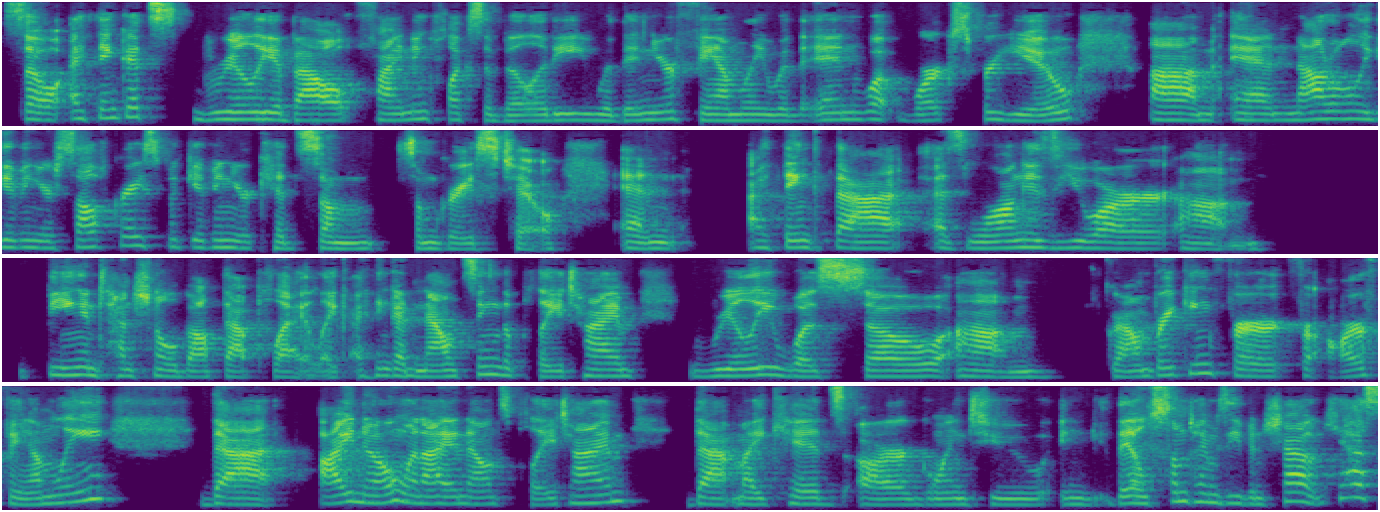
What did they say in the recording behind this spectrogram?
So I think it's really about finding flexibility within your family, within what works for you, um, and not only giving yourself grace, but giving your kids some some grace too. And I think that as long as you are um, being intentional about that play, like I think announcing the playtime really was so um, groundbreaking for for our family that I know when I announce playtime that my kids are going to they'll sometimes even shout, "Yes,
